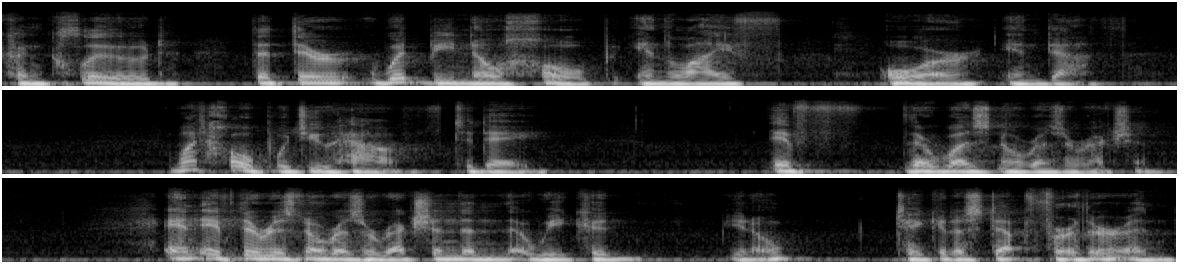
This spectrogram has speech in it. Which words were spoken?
conclude that there would be no hope in life or in death. What hope would you have today if there was no resurrection? And if there is no resurrection, then we could, you know, take it a step further and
